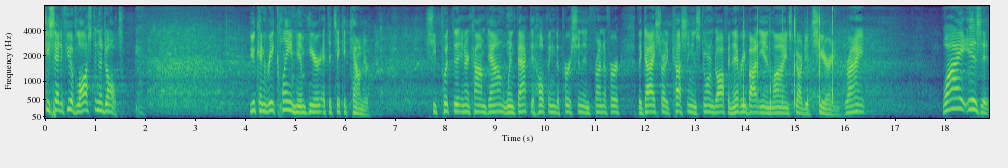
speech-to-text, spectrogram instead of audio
She said, If you have lost an adult, you can reclaim him here at the ticket counter. She put the intercom down, went back to helping the person in front of her. The guy started cussing and stormed off, and everybody in line started cheering, right? Why is it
